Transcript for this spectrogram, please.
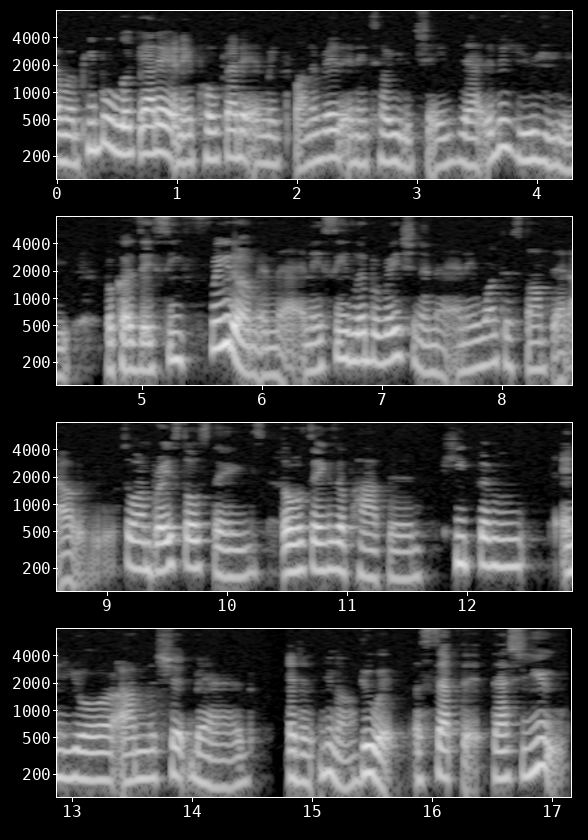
And when people look at it and they poke at it and make fun of it and they tell you to change that, it is usually because they see freedom in that and they see liberation in that and they want to stomp that out of you. So embrace those things. Those things are popping. Keep them in your shit bag and you know, do it. Accept it. That's you.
